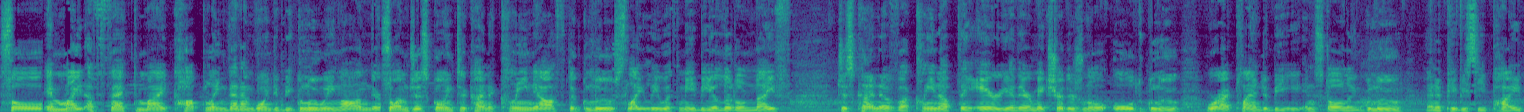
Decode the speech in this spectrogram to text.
So it might affect my coupling that I'm going to be gluing on there. So I'm just going to kind of clean off the glue slightly with maybe a little knife. just kind of uh, clean up the area there make sure there's no old glue where I plan to be installing glue and a PVC pipe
